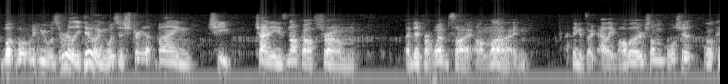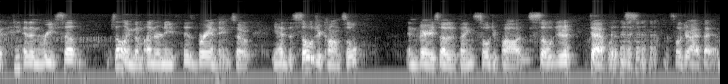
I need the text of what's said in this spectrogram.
But what he was really doing was just straight up buying cheap Chinese knockoffs from a different website online. I think it's like Alibaba or some bullshit. Okay. And then resell selling them underneath his brand name. So you had the Soulja console and various other things, Soulja pods, Soulja tablets, Soulja iPads.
